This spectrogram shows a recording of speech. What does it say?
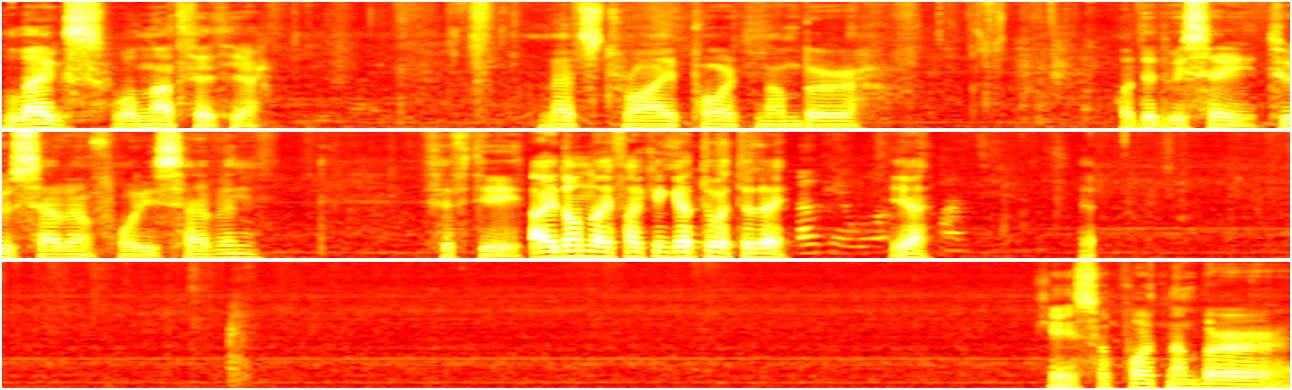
legs will not fit here. Let's try port number what did we say? 2747 58 I don't know if I can get to it today. Okay, well, Yeah. Okay, so port number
